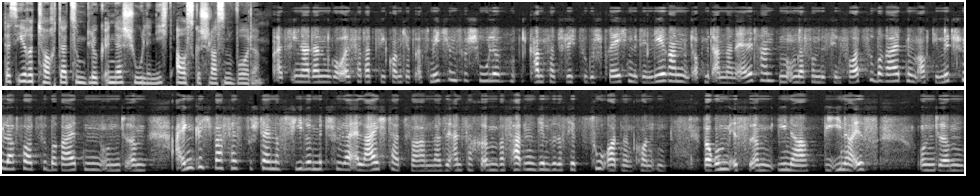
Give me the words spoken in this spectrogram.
dass ihre Tochter zum Glück in der Schule nicht ausgeschlossen wurde. Als Ina dann geäußert hat, sie kommt jetzt als Mädchen zur Schule, kam es natürlich zu Gesprächen mit den Lehrern und auch mit anderen Eltern, um das so ein bisschen vorzubereiten, um auch die Mitschüler vorzubereiten. Und ähm, eigentlich war festzustellen, dass viele Mitschüler erleichtert waren, weil sie einfach ähm, was hatten, dem sie das jetzt zuordnen konnten. Warum ist ähm, Ina, wie Ina ist? Und ähm,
